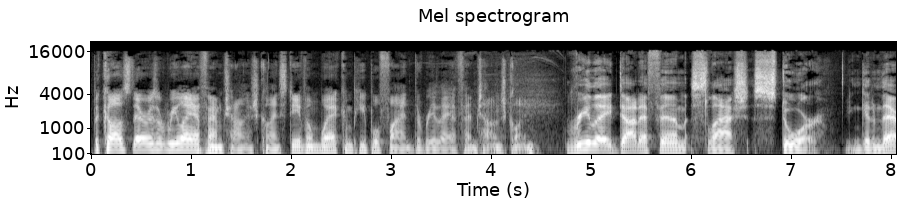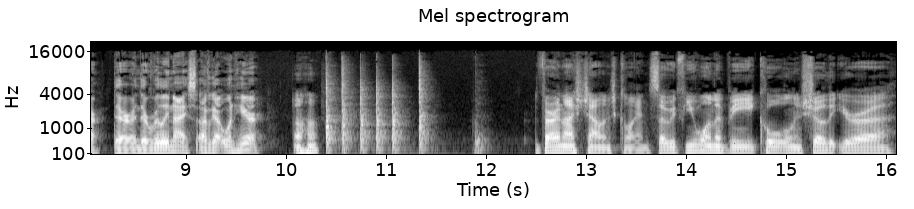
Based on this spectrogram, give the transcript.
because there is a Relay FM challenge coin. Stephen, where can people find the Relay FM challenge coin? Relay.fm slash store. You can get them there. They're, and they're really nice. I've got one here. Uh huh. Very nice challenge coin. So if you want to be cool and show that you're a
